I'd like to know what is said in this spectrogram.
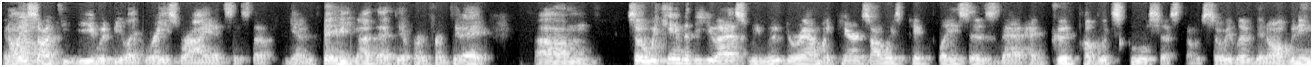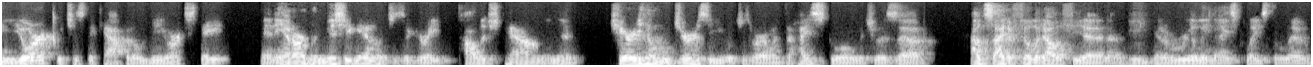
And all you saw on TV would be like race riots and stuff. Again, maybe not that different from today. Um, so we came to the US, we moved around. My parents always picked places that had good public school systems. So we lived in Albany, New York, which is the capital of New York State, and Ann Arbor, Michigan, which is a great college town, and then Cherry Hill, New Jersey, which is where I went to high school, which was uh, outside of Philadelphia and a, in a really nice place to live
